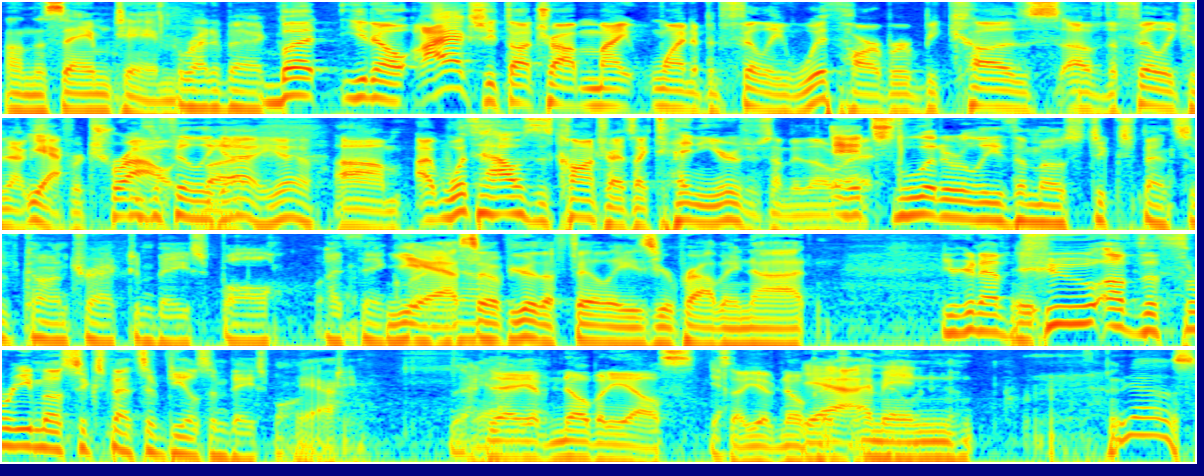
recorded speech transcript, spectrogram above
on the same team. right it back. But you know, I actually thought Trout might wind up in Philly with Harper because of the Philly connection Yeah. for Trout. He's a Philly but, guy, yeah. Um, I, what's how is his contract? It's like ten years or something, though. Right? It's literally the most expensive contract in baseball, I think. Yeah, right so if you're the Phillies, you're probably not. you're gonna have two of the three most expensive deals in baseball on Yeah. your team. yeah, you have nobody else, so you have no. Yeah, I mean, who knows?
